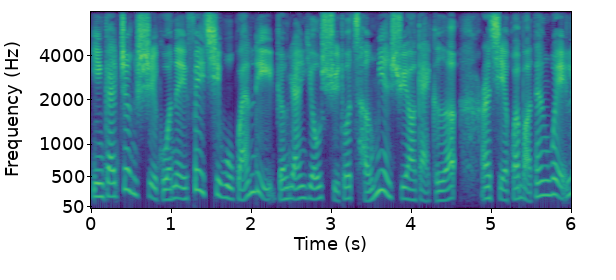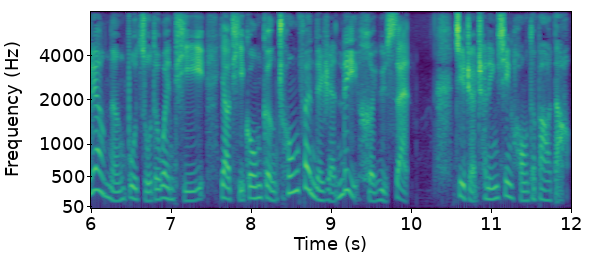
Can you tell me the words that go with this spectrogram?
应该正视国内废弃物管理仍然有许多层面需要改革，而且环保单位量能不足的问题，要提供更充分的人力和预算。记者陈林信宏的报道。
